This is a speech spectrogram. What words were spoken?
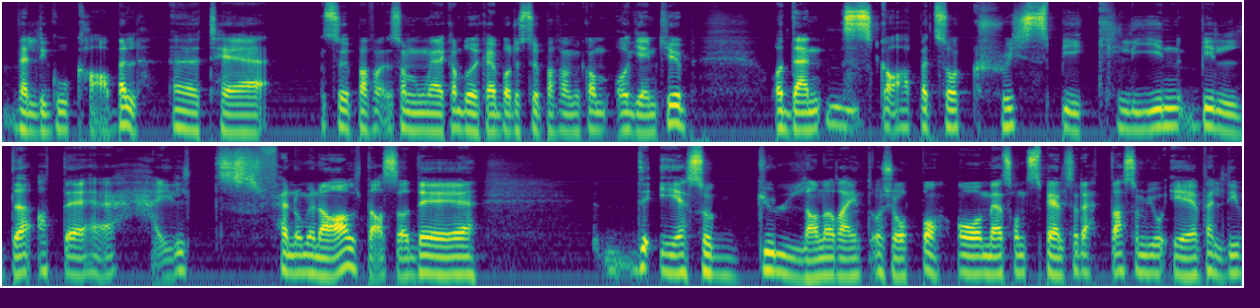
veldig god kabel eh, Super, som jeg kan bruke i både Super Famicom og GameCube. Og den skaper et så crispy, clean bilde at det er helt fenomenalt, altså. Det er det er så gullende rent å se på. Og med et sånt spill som dette, som jo er veldig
